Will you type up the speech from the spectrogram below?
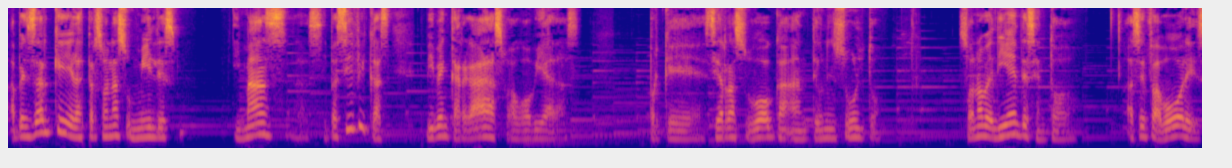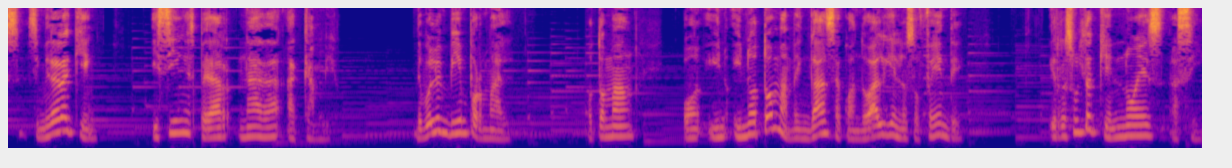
a pensar que las personas humildes y mansas y pacíficas viven cargadas o agobiadas, porque cierran su boca ante un insulto. Son obedientes en todo, hacen favores, sin mirar a quién y sin esperar nada a cambio. Devuelven bien por mal, o toman y, y no toman venganza cuando alguien los ofende. Y resulta que no es así.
